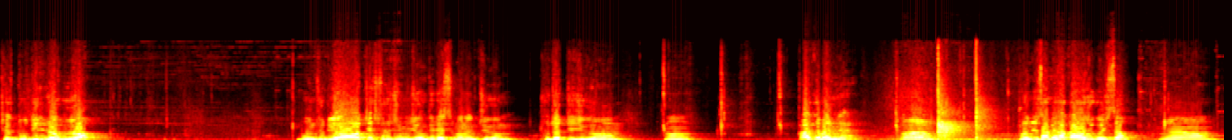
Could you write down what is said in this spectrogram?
잭스 노딜이라고요? 뭔 소리야? 잭스로 지금 이 정도로 했으면은 지금 조졌지 지금. 어. 깔끔했네. 어. 브론즈 3이 가까워지고 있어? 어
